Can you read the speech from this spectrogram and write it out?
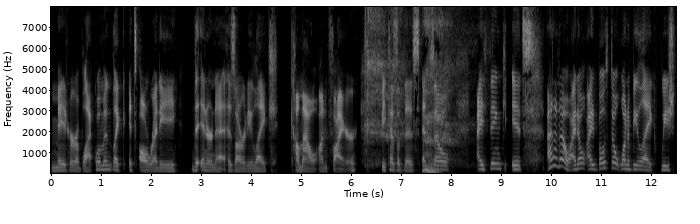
made her a black woman, like it's already the internet has already like come out on fire because of this, and so I think it's I don't know. I don't I both don't want to be like we sh-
